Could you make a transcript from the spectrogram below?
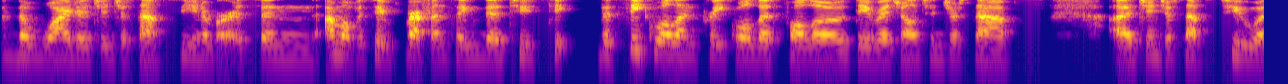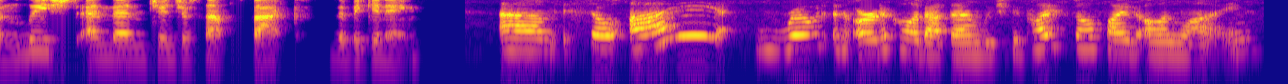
the wider Ginger Snaps universe? And I'm obviously referencing the two se- the sequel and prequel that followed the original Ginger Snaps, uh, Ginger Snaps Two Unleashed, and then Ginger Snaps Back, the beginning. Um, so I wrote an article about them, which you could probably still find online.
